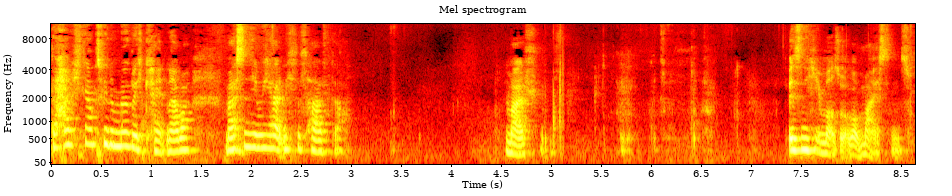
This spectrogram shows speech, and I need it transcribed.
da habe ich ganz viele Möglichkeiten, aber meistens nehme ich halt nicht das Halfter. Meistens. Ist nicht immer so, aber meistens.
